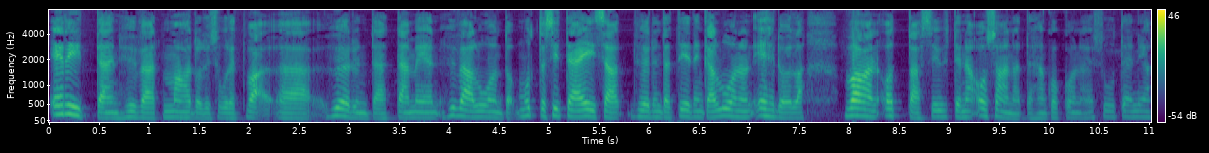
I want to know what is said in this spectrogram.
erittäin hyvät mahdollisuudet va- ää, hyödyntää tämä meidän hyvä luonto, mutta sitä ei saa hyödyntää tietenkään luonnon ehdoilla, vaan ottaa se yhtenä osana tähän kokonaisuuteen ja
